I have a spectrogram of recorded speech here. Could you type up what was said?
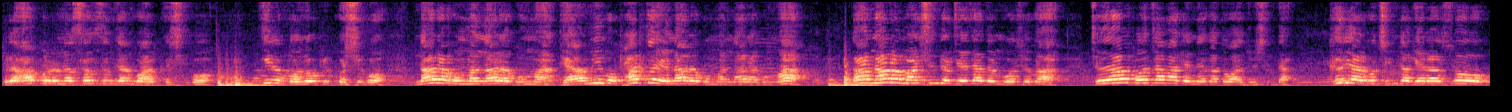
그래 앞으로는 성성장구할 것이고 이름도 높일 것이고 나라군만 나라군만 대한민국 팔도의 나라군만 나라군만 나 나라 만신들 제자들 모셔가 저 번창하게 내가 도와주신다. 그리 알고 짐작해라 수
